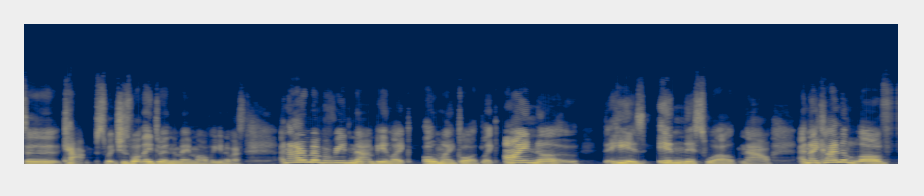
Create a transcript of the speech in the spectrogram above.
to caps, which is what they do in the main Marvel universe. And I remember reading that and being like, oh my God, like I know that he is in this world now. And I kind of love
